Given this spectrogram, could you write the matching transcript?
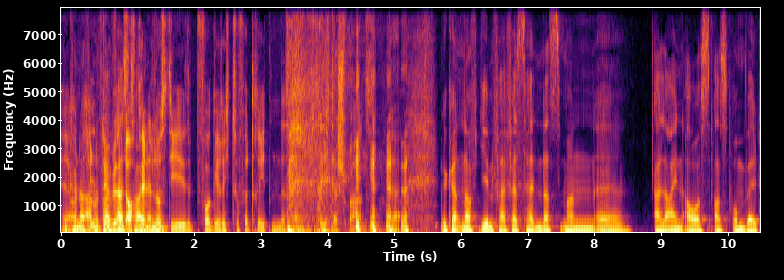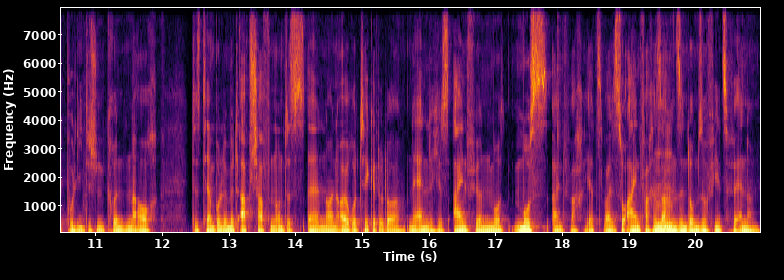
Wir Ja, können auf jeden Fall Dübel hat auch keine Lust, die vor Gericht zu vertreten, deshalb sehe ich das schwarz. Ja. Wir könnten auf jeden Fall festhalten, dass man äh, allein aus, aus umweltpolitischen Gründen auch das Tempolimit abschaffen und das äh, 9-Euro-Ticket oder ein ähnliches einführen mu muss, einfach jetzt, weil es so einfache Mhm. Sachen sind, um so viel zu verändern.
